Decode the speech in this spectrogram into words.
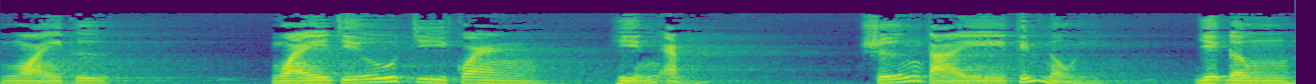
ngoại thư. Ngoại chiếu chi quang, hiển ảnh. Sướng tại kính nội, Diệt đồng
